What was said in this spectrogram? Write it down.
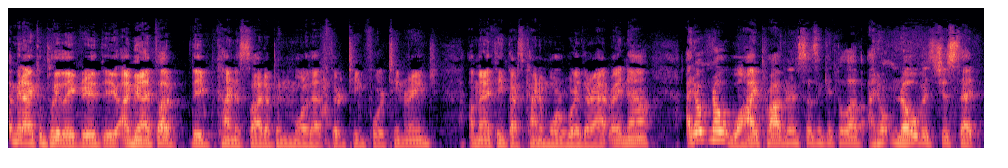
I mean, I completely agree with you. I mean, I thought they'd kind of slide up in more that 13 14 range. I mean, I think that's kind of more where they're at right now. I don't know why Providence doesn't get the love. I don't know if it's just that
